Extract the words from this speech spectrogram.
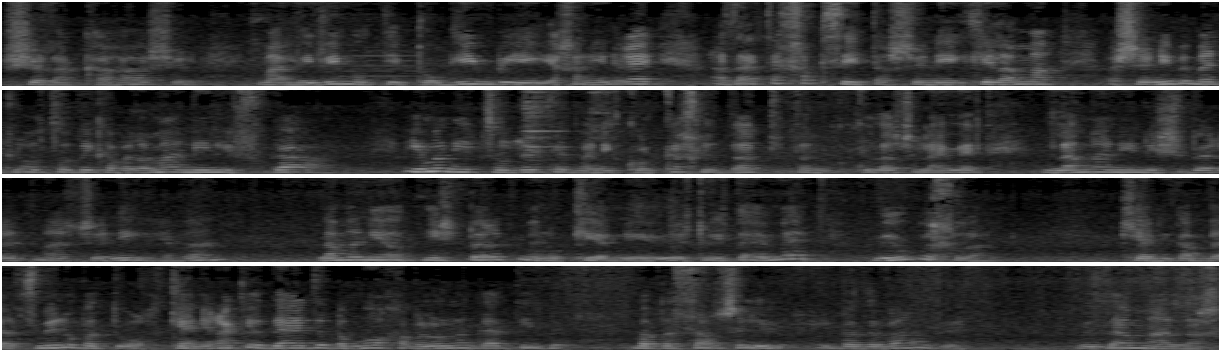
של הכרה, של מעליבים אותי, פוגעים בי, איך אני נראה, אז אל תחפשי את השני, כי למה, השני באמת לא צודק, אבל למה אני נפגע? אם אני צודקת ואני כל כך יודעת את הנקודה של האמת, למה אני נשברת מהשני, הבנת? למה אני עוד נשברת ממנו? כי אני, יש לי את האמת, מי הוא בכלל? כי אני גם בעצמי לא בטוח, כי אני רק יודע את זה במוח, אבל לא נגעתי בבשר שלי בדבר הזה. וזה המהלך.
